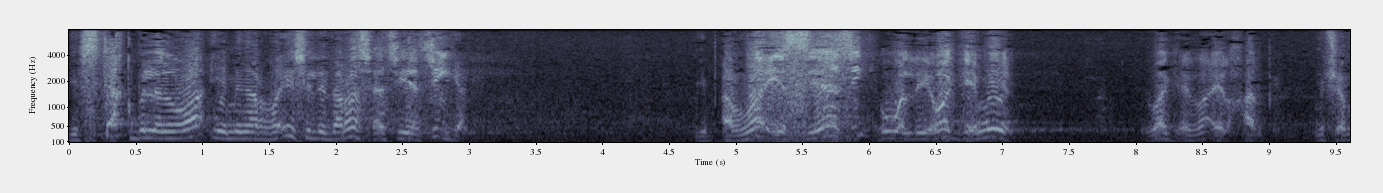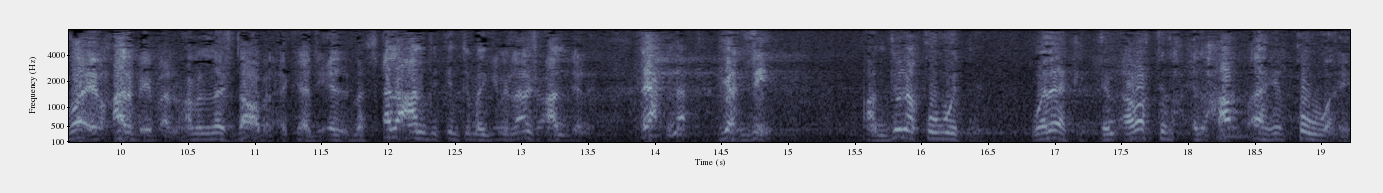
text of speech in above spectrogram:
يستقبل الرأي من الرئيس اللي درسها سياسيا. يبقى الرأي السياسي هو اللي يوجه مين؟ يوجه الرأي الحربي. مش الرأي الحربي يبقى ما عملناش دعوة بالحكاية دي. المسألة عندك أنت ما تجيبلهاش عندنا. إحنا جاهزين. عندنا قوتنا. ولكن إن أردت الحرب أهي القوة أهي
